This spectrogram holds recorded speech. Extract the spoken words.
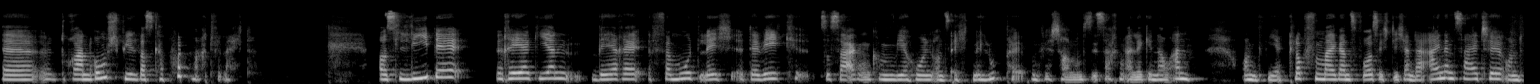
äh, dran rumspielt, was kaputt macht vielleicht? Aus Liebe reagieren wäre vermutlich der Weg zu sagen, komm, wir holen uns echt eine Lupe und wir schauen uns die Sachen alle genau an. Und wir klopfen mal ganz vorsichtig an der einen Seite und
